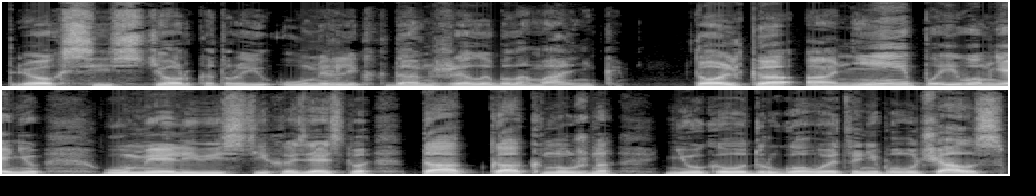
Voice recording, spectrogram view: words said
трех сестер, которые умерли, когда Анжела была маленькой. Только они, по его мнению, умели вести хозяйство так, как нужно, ни у кого другого это не получалось.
